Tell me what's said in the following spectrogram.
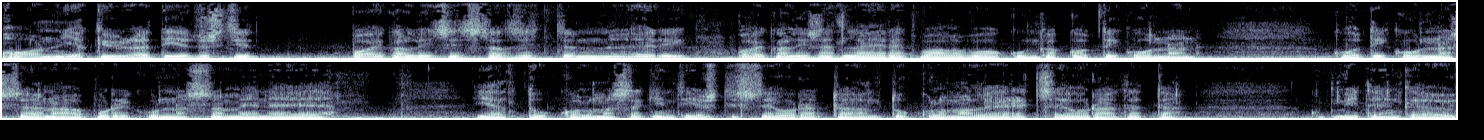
on. Ja kyllä tietysti paikallisissa sitten eri paikalliset leiret valvoo, kuinka kotikunnan, kotikunnassa ja naapurikunnassa menee. Ja Tukholmassakin tietysti seurataan, Tukholman leiret seuraa tätä, miten käy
